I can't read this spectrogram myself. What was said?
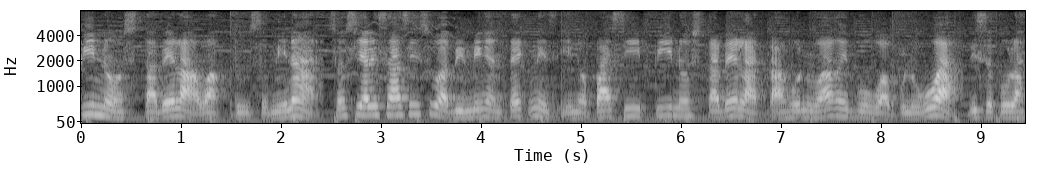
Pino Stabela waktu seminar. Sosialisasi suap bimbingan teknis inovasi Pino Stabela tahun 2022 di Sekolah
